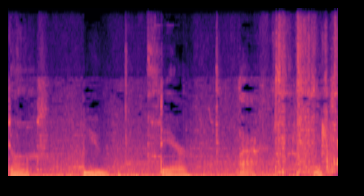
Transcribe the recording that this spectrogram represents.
Don't you dare laugh.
